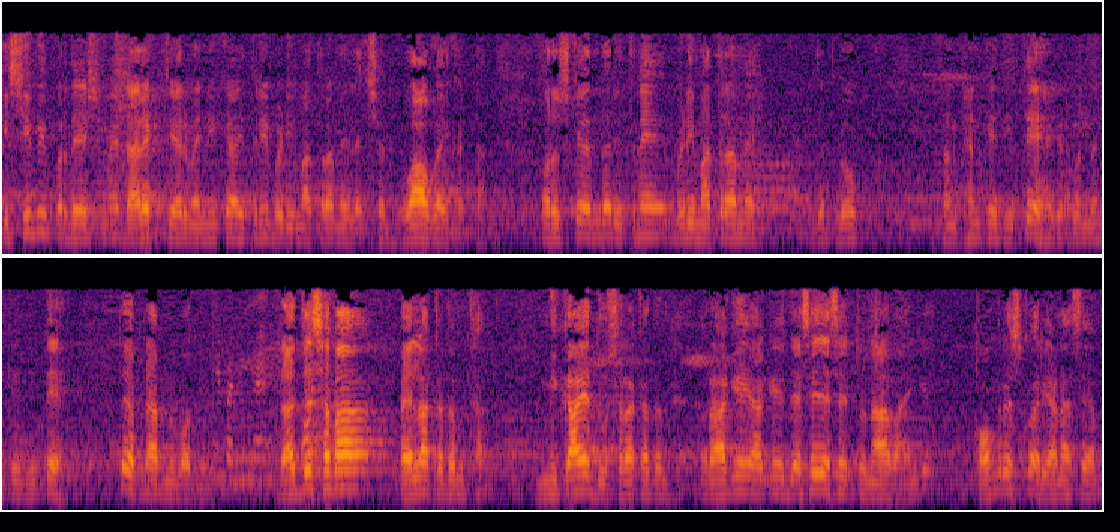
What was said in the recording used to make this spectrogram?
किसी भी प्रदेश में डायरेक्ट चेयरमैनी का इतनी बड़ी मात्रा में इलेक्शन हुआ होगा इकट्ठा। और उसके अंदर इतने बड़ी मात्रा में जब लोग संगठन के जीते हैं गठबंधन के जीते हैं तो अपने आप में बहुत बड़ी राज्यसभा पहला कदम था निकाय दूसरा कदम है। और आगे आगे जैसे जैसे चुनाव आएँगे कांग्रेस को हरियाणा से हम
